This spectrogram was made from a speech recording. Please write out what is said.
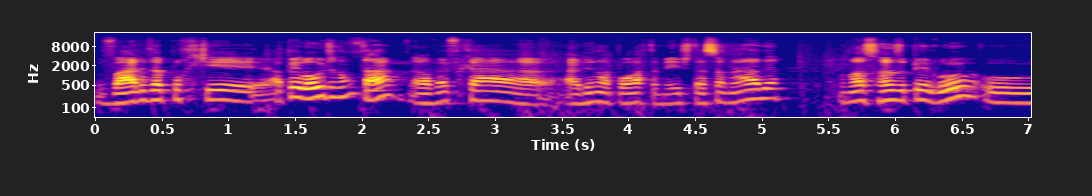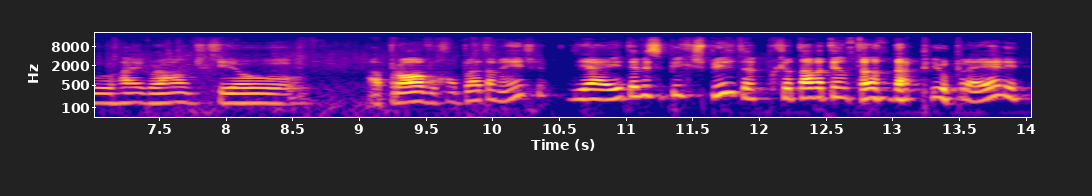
válida porque a payload não tá, ela vai ficar ali na porta meio estacionada. O nosso Hanzo pegou o high ground que eu aprovo completamente. E aí teve esse pique espírita, porque eu tava tentando dar pio pra ele.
